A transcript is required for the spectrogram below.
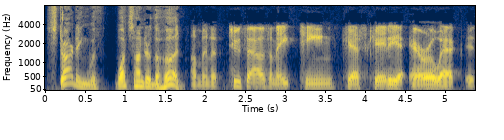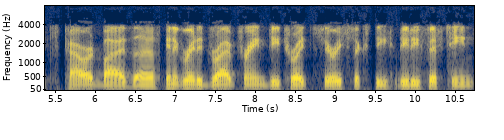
starting with what's under the hood. I'm in a 2018 Cascadia Aero X. It's powered by the integrated drivetrain Detroit Series 60 DD15,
